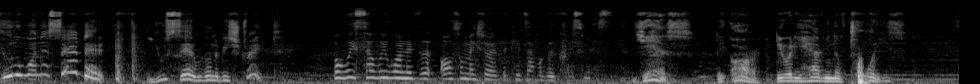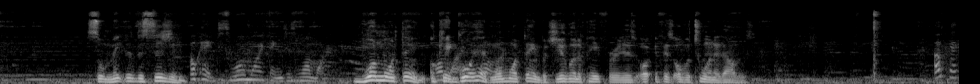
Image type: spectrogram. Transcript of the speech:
You the one that said that. You said we're gonna be strict. But we said we wanted to also make sure that the kids have a good Christmas. Yes, they are. They already have enough toys. So make the decision. Okay, just one more thing. Just one more. One more thing. Okay, more, go ahead. one One more. thing, but you're gonna pay for it if it's over two hundred dollars. Okay,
